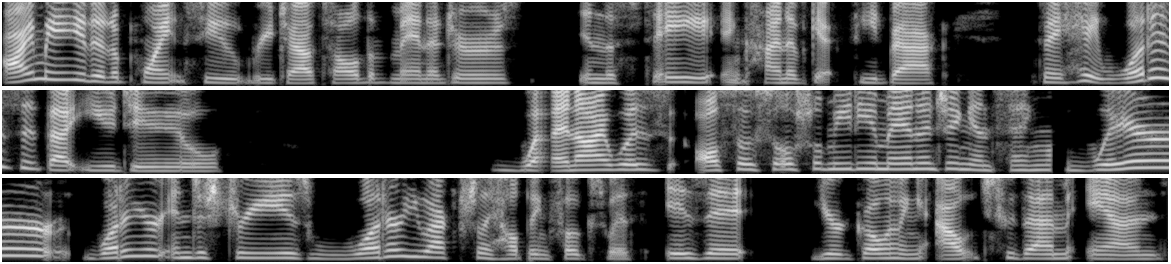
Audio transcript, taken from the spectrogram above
I made it a point to reach out to all the managers in the state and kind of get feedback. Say, hey, what is it that you do? When I was also social media managing and saying, where, what are your industries? What are you actually helping folks with? Is it you're going out to them and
